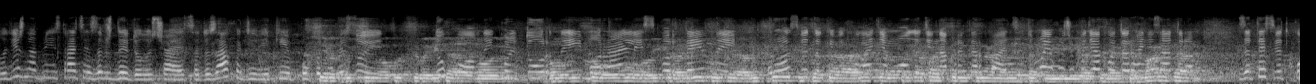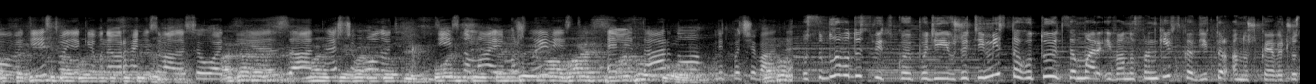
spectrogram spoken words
Молодіжна адміністрація завжди долучається до заходів, які популяризують духовний, культурний, моральний, спортивний розвиток і виховання молоді на Прикарпатті. Тому я хочу подякувати організаторам за те святкове дійство, яке вони організували сьогодні, за те, що молодь дійсно має можливість елітарно відпочивати. Особливо до світської події в житті міста готується мер Івано-Франківська Віктор Анушкевичус.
